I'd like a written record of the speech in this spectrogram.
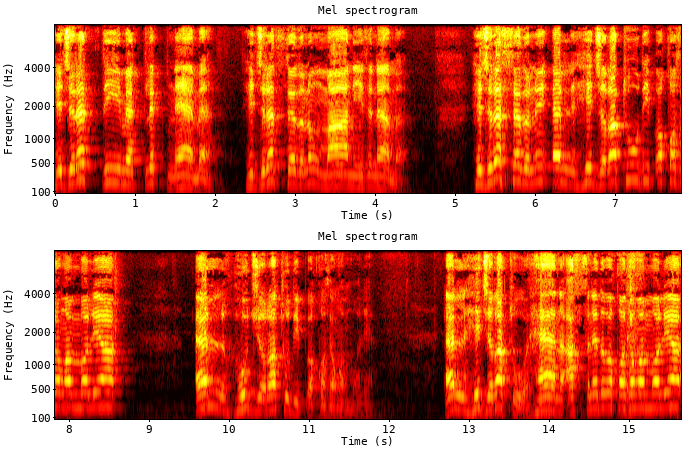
Hijret diýmeklik näme? Hijret sözüniň manysy näme? Hijret sözüni el-hijratu diýip okasaňam bolýar, el-hujratu diýip okasaňam bolýar. El-hijratu häni astyn edip okasaňam bolýar,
